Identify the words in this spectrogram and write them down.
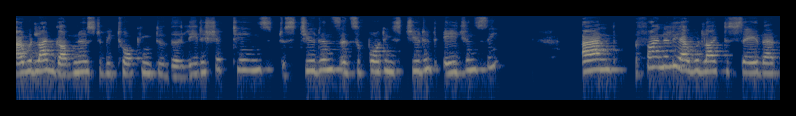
I would like governors to be talking to the leadership teams, to students and supporting student agency. And finally, I would like to say that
